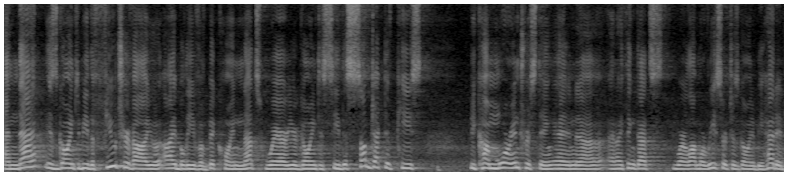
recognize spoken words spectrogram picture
And that is going to be the future value, I believe, of Bitcoin. And that's where you're going to see the subjective piece become more interesting. And, uh, and I think that's where a lot more research is going to be headed.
